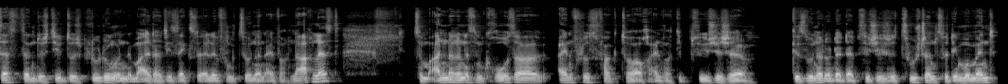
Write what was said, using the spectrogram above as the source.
dass dann durch die Durchblutung und im Alter die sexuelle Funktion dann einfach nachlässt. Zum anderen ist ein großer Einflussfaktor auch einfach die psychische Gesundheit oder der psychische Zustand zu dem Moment.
